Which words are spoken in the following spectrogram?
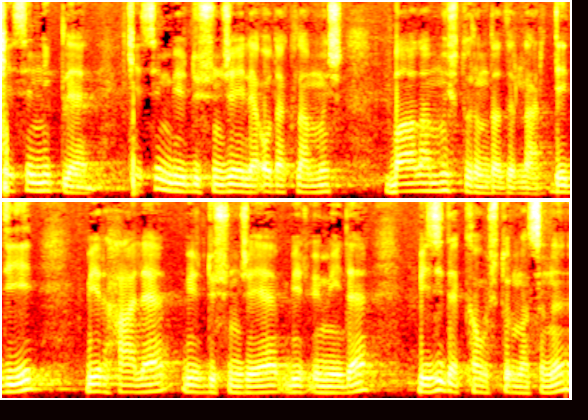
kesinlikle, kesin bir düşünceyle odaklanmış, bağlanmış durumdadırlar dediği bir hale, bir düşünceye, bir ümide bizi de kavuşturmasını,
